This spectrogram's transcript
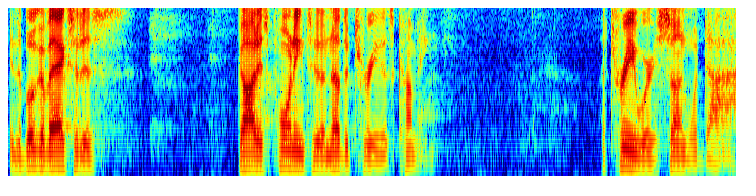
In the book of Exodus, God is pointing to another tree that's coming a tree where his son would die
